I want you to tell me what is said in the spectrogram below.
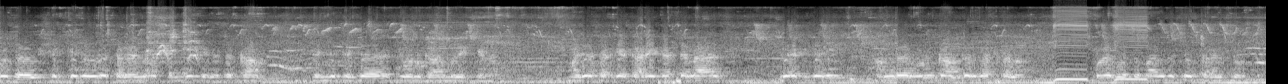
होतं शक्य तेवढं सगळ्यांना समजून देण्याचं काम त्यांनी त्याच्या जीवनकाळामध्ये केलं. माझ्यासारख्या कार्यकर्त्याला आज या ठिकाणी आमदार म्हणून काम करत असताना महत्वाचं मार्गदर्शन करायचं होतं.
